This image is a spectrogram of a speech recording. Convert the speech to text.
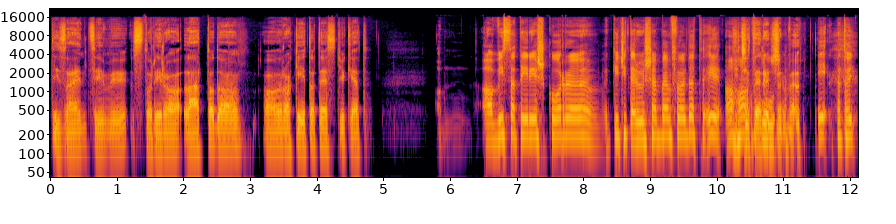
Design című sztorira láttad a, a rakétatesztjüket? A visszatéréskor kicsit erősebben földet. É, aha, kicsit erősebben. É, tehát, hogy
